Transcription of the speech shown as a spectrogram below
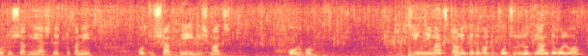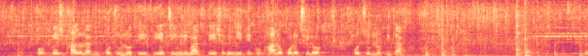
কচুর শাক নিয়ে আসলে একটুখানি কচুর শাক দিয়ে ইলিশ মাছ করব। চিংড়ি মাছটাও রেখে দেবো। একটু কচুর লতি আনতে বলব। বেশ ভালো লাগে কচুর লতি দিয়ে চিংড়ি মাছ দিয়ে। সেদিন লিপি খুব ভালো করেছিল কচুর লতিটা। তো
